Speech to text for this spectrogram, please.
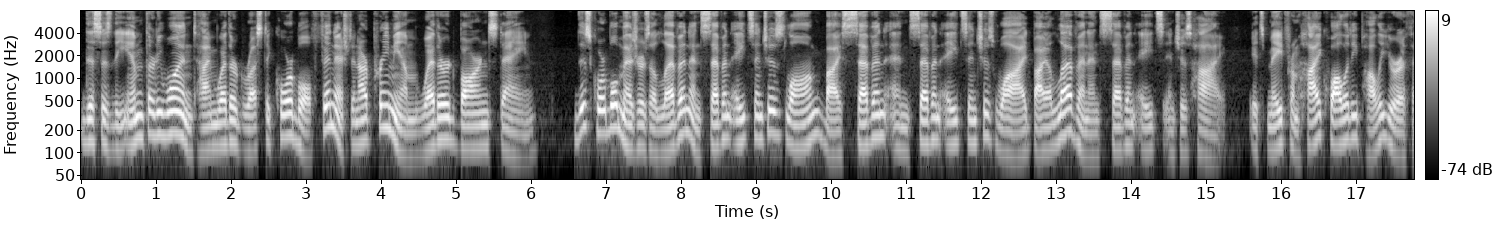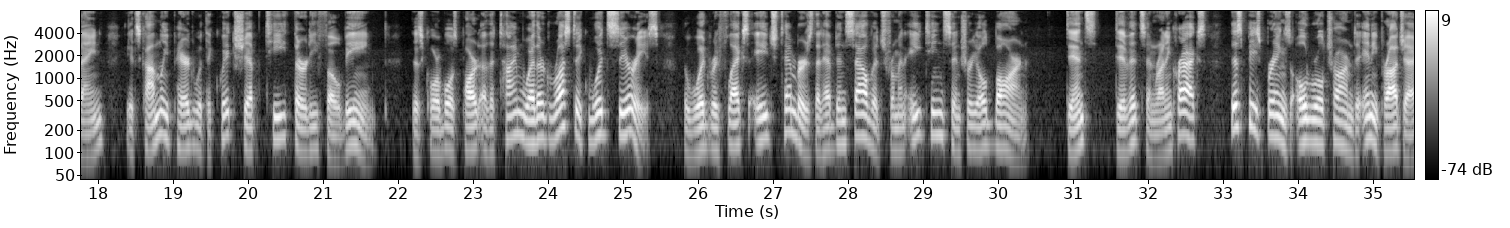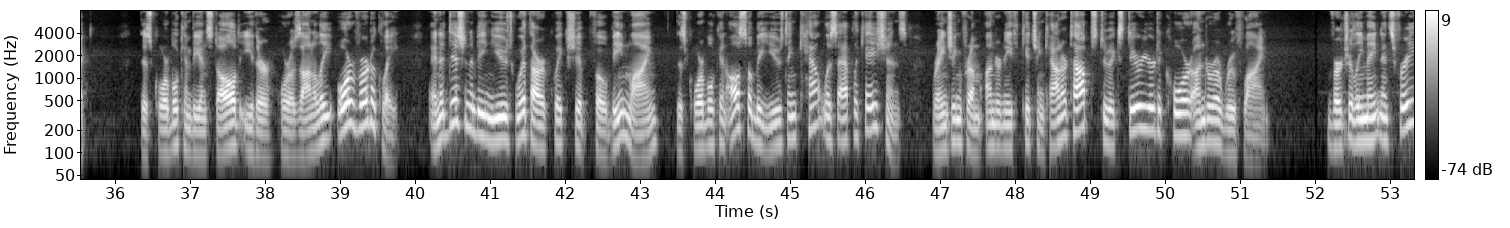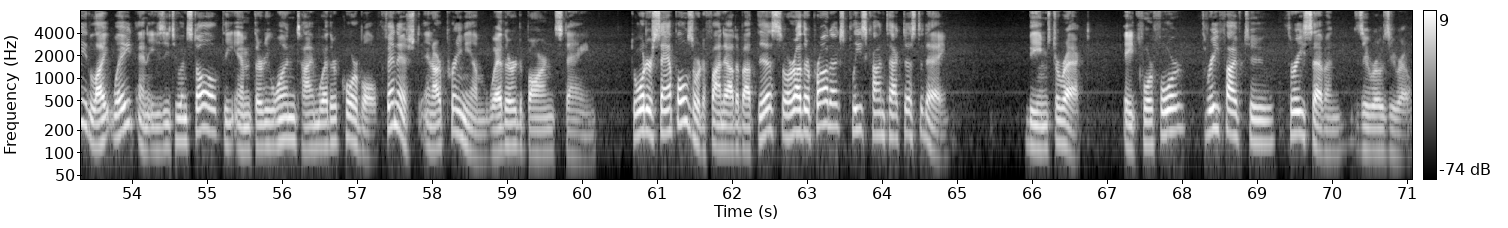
This is the M31 time-weathered rustic corbel, finished in our premium weathered barn stain. This corbel measures 11 and 7 8 inches long by 7 and 7 8 inches wide by 11 and 7 8 inches high. It's made from high-quality polyurethane. It's commonly paired with the Quick Ship T30 faux beam. This corbel is part of the time-weathered rustic wood series. The wood reflects aged timbers that have been salvaged from an 18th century old barn. Dents, divots, and running cracks, this piece brings old world charm to any project. This corbel can be installed either horizontally or vertically. In addition to being used with our Quick Ship faux beam line, this corbel can also be used in countless applications, ranging from underneath kitchen countertops to exterior decor under a roofline. Virtually maintenance-free, lightweight, and easy to install, the M31 Time Weather Corbel, finished in our premium weathered barn stain. To order samples or to find out about this or other products, please contact us today. Beams Direct, 844-352-3700.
